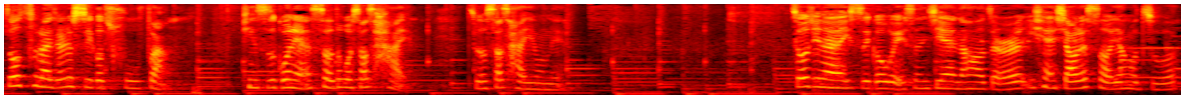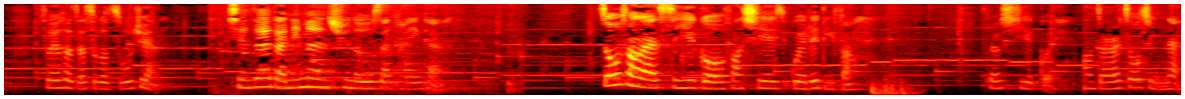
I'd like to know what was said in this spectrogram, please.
走出来，这儿就是一个厨房，平时过年的时候都会烧菜，这是烧柴用的。走进来是一个卫生间，然后这儿以前小的时候养过猪，所以说这是个猪圈。现在带你们去楼上看一看。走上来是一个放鞋柜的地方，这是鞋柜。往这儿走进来，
